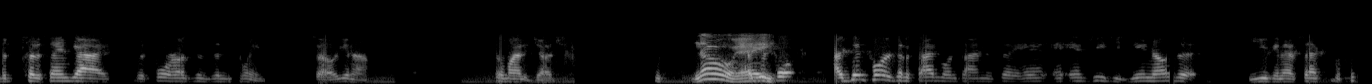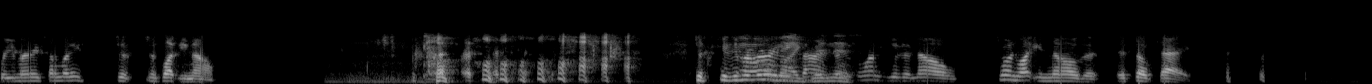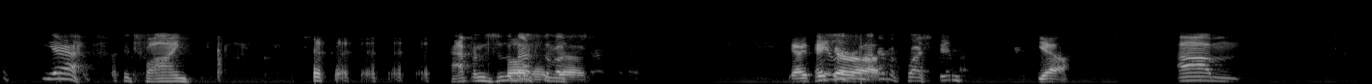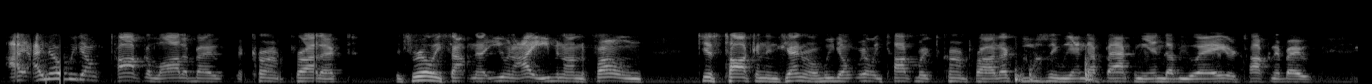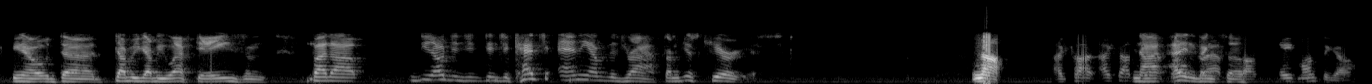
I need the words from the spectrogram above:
to the same guy with four husbands in between. So you know, who am I to judge? No, I hey. did, I did pull her to the side one time and say, hey, Aunt Gigi, do you know that you can have sex before you marry somebody? Just, just let you know. Just because you've been Oh, married eight times, I goodness. just wanted you to know, just wanted to let you know that it's okay. yeah, it's fine. Happens to the Oh, best of us. Yeah, I Hey, think listen, our, uh, I have a question. yeah, Um, I, I know we don't talk a lot about the current product. It's really something that you and I, even on the phone, just talking in general, we don't really talk about the current product. Usually we end up back in the NWA or talking about, you know, the WWF days. And But, uh, you know, did you, did you catch any of the draft? I'm just curious. no, I caught, I caught. the No, I didn't think so. Eight months ago.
